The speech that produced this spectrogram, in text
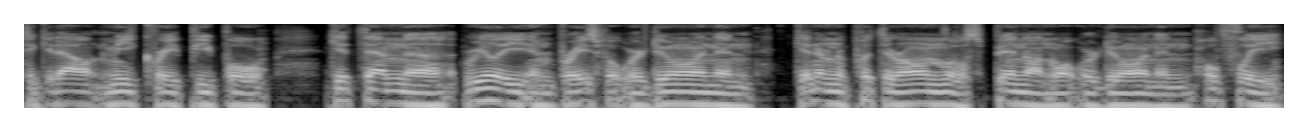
to get out and meet great people, get them to really embrace what we're doing and get them to put their own little spin on what we're doing. And hopefully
